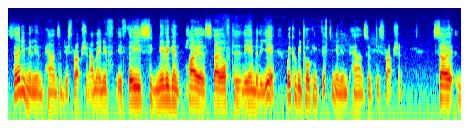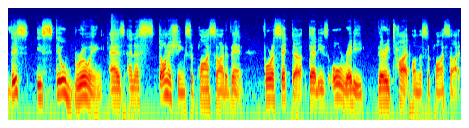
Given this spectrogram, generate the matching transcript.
30 million pounds of disruption. I mean, if, if these significant players stay off to the end of the year, we could be talking 50 million pounds of disruption. So this is still brewing as an astonishing supply side event for a sector that is already very tight on the supply side.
